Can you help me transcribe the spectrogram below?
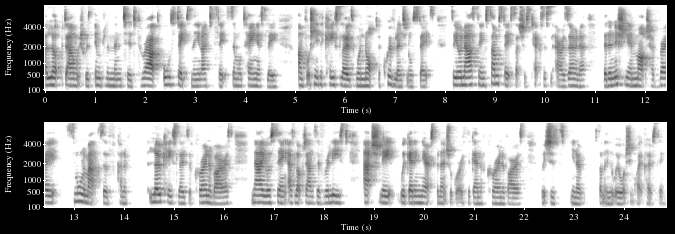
a lockdown which was implemented throughout all states in the United States simultaneously. Unfortunately, the caseloads were not equivalent in all states. So you're now seeing some states, such as Texas and Arizona, that initially in March had very small amounts of kind of low caseloads of coronavirus. Now you're seeing as lockdowns have released, actually we're getting near exponential growth again of coronavirus, which is, you know, something that we're watching quite closely.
